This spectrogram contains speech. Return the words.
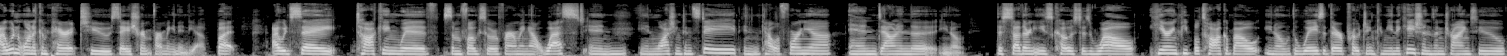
I wouldn't want to compare it to, say, shrimp farming in India, but I would say talking with some folks who are farming out west in in Washington State, in California, and down in the you know the southern east coast as well hearing people talk about you know the ways that they're approaching communications and trying to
